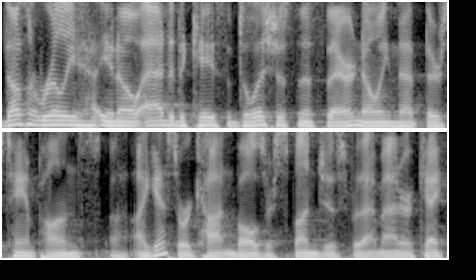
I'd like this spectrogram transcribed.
doesn't really you know add to the case of deliciousness there, knowing that there's tampons, uh, I guess, or cotton balls or sponges for that matter. Okay,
